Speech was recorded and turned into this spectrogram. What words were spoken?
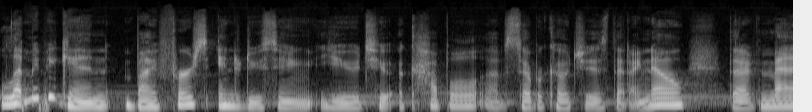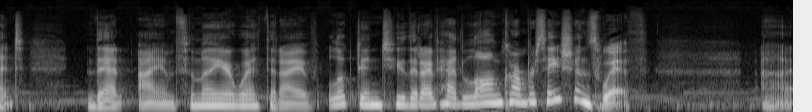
Let me begin by first introducing you to a couple of sober coaches that I know, that I've met, that I am familiar with, that I've looked into, that I've had long conversations with, uh,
